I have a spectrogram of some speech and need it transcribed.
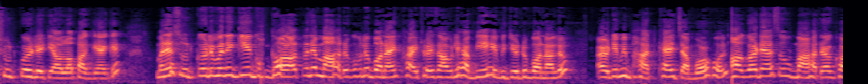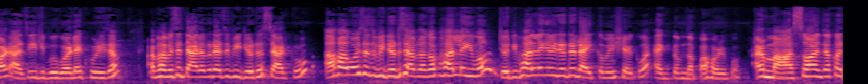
শ্বুট কৰিলো এতিয়া অলপ আগে আগে। মানে শ্বুট কৰিলো মানে কি ঘৰত মানে মাহঁতকো বোলে বনাই খুৱাই থৈ যাওঁ বুলি ভাবিয়ে সেই ভিডিঅ'টো বনালো। আৰু এতিয়া আমি ভাত খাই যাবৰ হ'ল। আগতে আছো মাহঁতৰ ঘৰ আজি ডিব্ৰুগড়লৈ ঘূৰি যাম। আৰু ভাবিছো তাৰ লগতে আজি ভিডিঅ'টো ষ্টাৰ্ট কৰোঁ আশা কৰিছো যে ভিডিঅ'টো চাই আপোনালোকৰ ভাল লাগিব যদি ভাল লাগে ভিডিঅ'টো লাইক কমেণ্ট শ্বেয়াৰ কৰিব একদম নাপাহৰিব আৰু মাছৰ আঞ্জাখন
